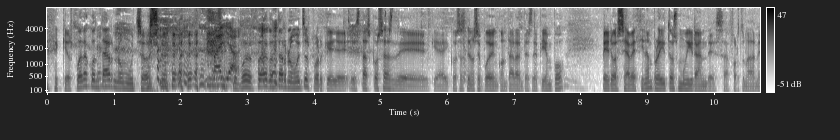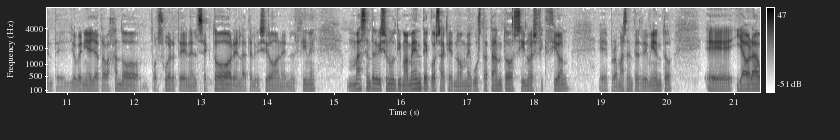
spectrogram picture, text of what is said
que os pueda contar no muchos. Vaya. que pueda, pueda contar no muchos porque estas cosas de que hay cosas que no se pueden contar antes de tiempo. Pero se avecinan proyectos muy grandes, afortunadamente. Yo venía ya trabajando, por suerte, en el sector, en la televisión, en el cine, más en televisión últimamente, cosa que no me gusta tanto, si no es ficción, eh, programas de entretenimiento. Eh, y ahora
